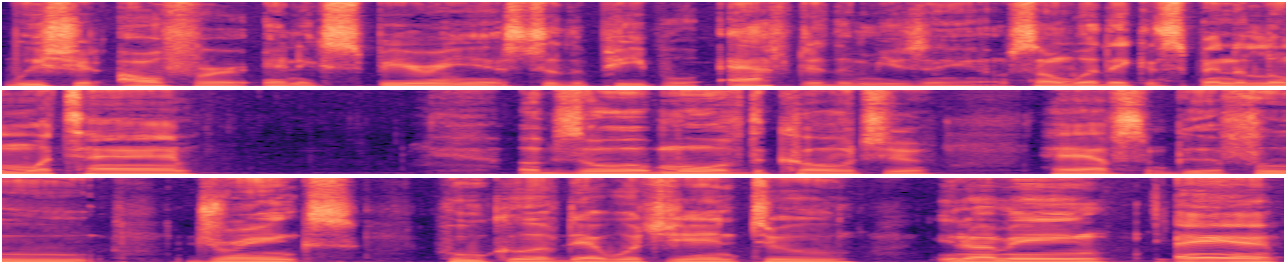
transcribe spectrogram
we should offer an experience to the people after the museum, somewhere they can spend a little more time, absorb more of the culture, have some good food, drinks, hookah if that's what you're into. You know what I mean? And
